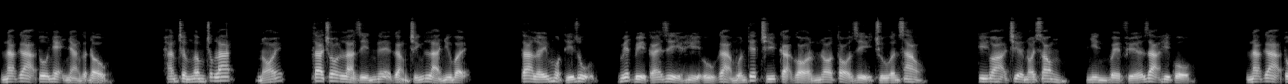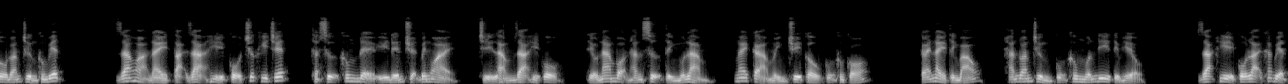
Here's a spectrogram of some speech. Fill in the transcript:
Nagato nhẹ nhàng gật đầu. Hắn trầm ngâm chốc lát, nói, ta cho là dìn nghệ gẳng chính là như vậy. Ta lấy một thí dụ, biết vì cái gì hỉ ủ gà muốn tiết trí cả gò no tỏ gì chú ấn sao? Kỳ họa chia nói xong, nhìn về phía dạ hỉ cổ. Nạ gạ tô đoán chừng không biết. Gia hỏa này tại dạ hỉ cổ trước khi chết, thật sự không để ý đến chuyện bên ngoài, chỉ làm dạ hỉ cổ, tiểu nam bọn hắn sự tình muốn làm, ngay cả mình truy cầu cũng không có. Cái này tình báo, hắn đoán chừng cũng không muốn đi tìm hiểu dạ hỉ cổ lại khác biệt.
